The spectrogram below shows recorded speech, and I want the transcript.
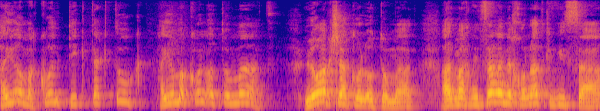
היום הכל טיק טק טוק, היום הכל אוטומט. לא רק שהכל אוטומט, את מכניסה למכונת כביסה,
